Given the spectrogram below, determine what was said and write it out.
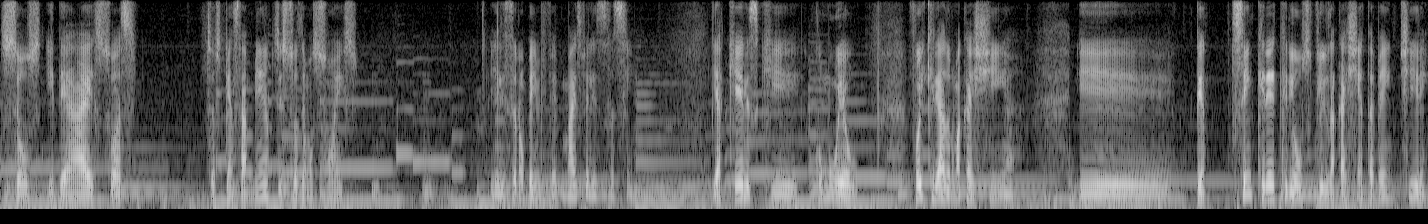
seus ideais, suas, seus pensamentos e suas emoções. E eles serão bem mais felizes assim. E aqueles que, como eu, foi criado numa caixinha e sem querer criou os filhos na caixinha também, tirem.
